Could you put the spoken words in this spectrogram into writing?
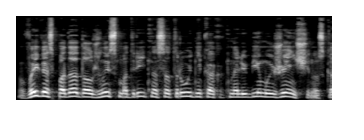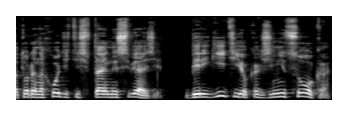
вы, господа, должны смотреть на сотрудника, как на любимую женщину, с которой находитесь в тайной связи. Берегите ее, как зеницу ока.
